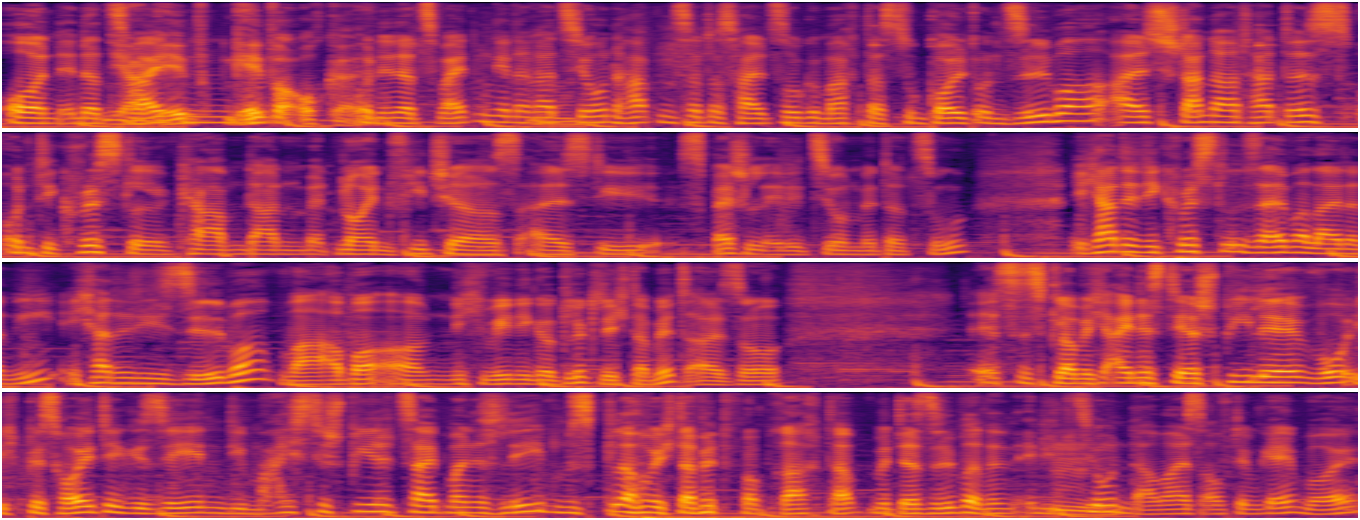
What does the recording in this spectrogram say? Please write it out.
Und in der zweiten, ja, Gelb, Gelb, war auch geil. Und in der zweiten Generation ja. hatten sie das halt so gemacht, dass du Gold und Silber als Standard hattest und die Crystal kam dann mit neuen Features als die Special Edition mit dazu. Ich hatte die Crystal selber leider nie. Ich hatte die Silber, war aber äh, nicht weniger glücklich damit. Also es ist, glaube ich, eines der Spiele, wo ich bis heute gesehen die meiste Spielzeit meines Lebens, glaube ich, damit verbracht habe, mit der silbernen Edition mhm. damals auf dem Game Boy.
